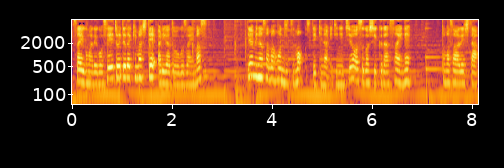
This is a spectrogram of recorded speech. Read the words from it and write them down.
最後までご清聴いただきましてありがとうございます。では皆様本日も素敵な一日をお過ごしくださいね友沢でした。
